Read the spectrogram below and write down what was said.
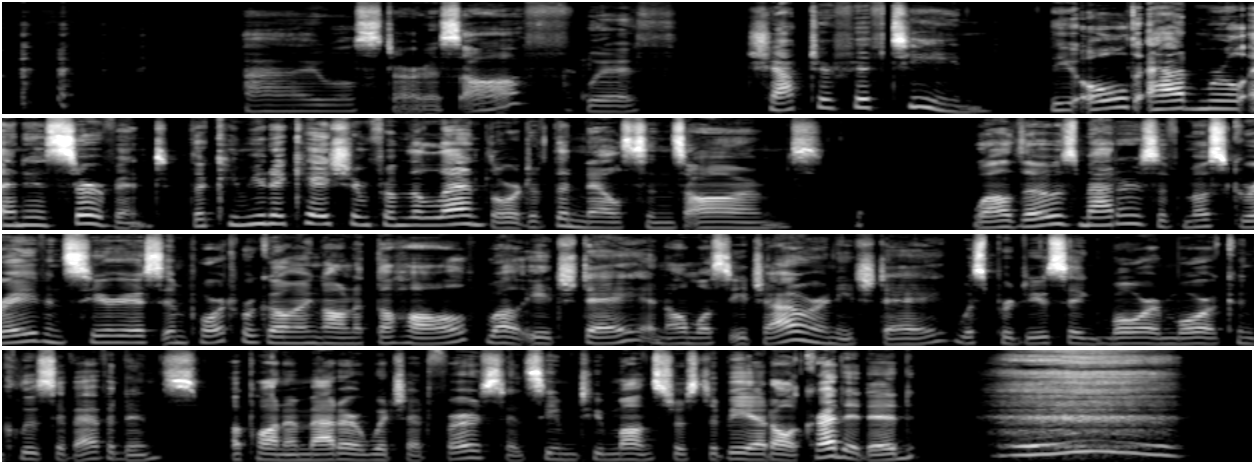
I will start us off with Chapter 15 The Old Admiral and His Servant, the communication from the landlord of the Nelson's Arms. While those matters of most grave and serious import were going on at the Hall, while each day, and almost each hour in each day, was producing more and more conclusive evidence upon a matter which at first had seemed too monstrous to be at all credited,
